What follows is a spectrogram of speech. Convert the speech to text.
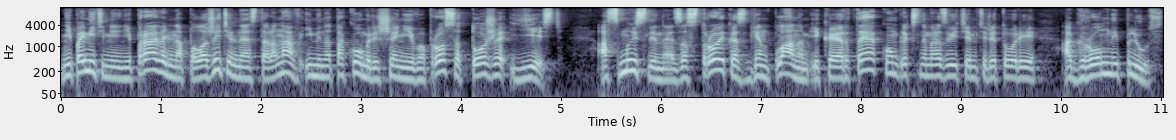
Не поймите меня неправильно, положительная сторона в именно таком решении вопроса тоже есть. Осмысленная застройка с генпланом и КРТ, комплексным развитием территории, огромный плюс.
